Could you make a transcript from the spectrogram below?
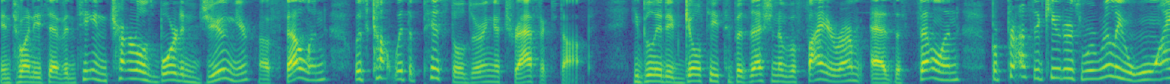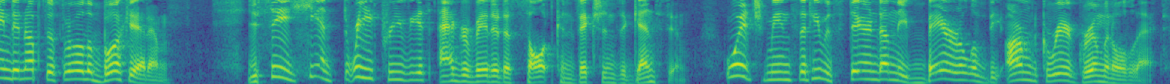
In 2017, Charles Borden Jr., a felon, was caught with a pistol during a traffic stop. He pleaded guilty to possession of a firearm as a felon, but prosecutors were really winding up to throw the book at him. You see, he had three previous aggravated assault convictions against him, which means that he was staring down the barrel of the Armed Career Criminals Act,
